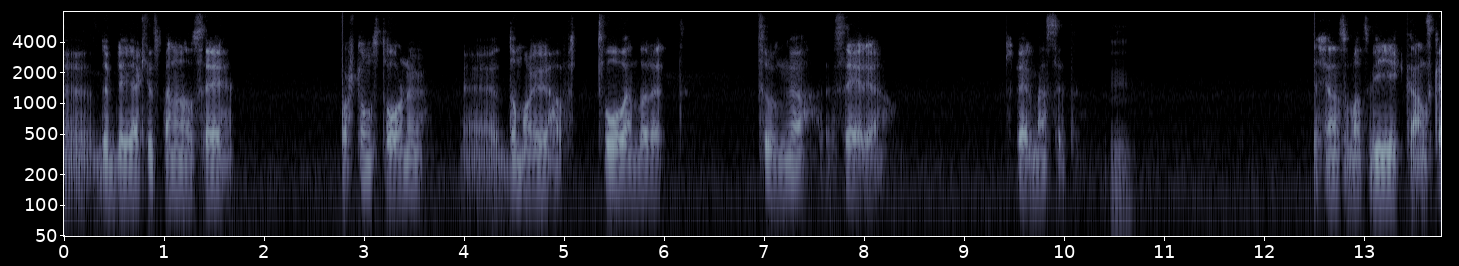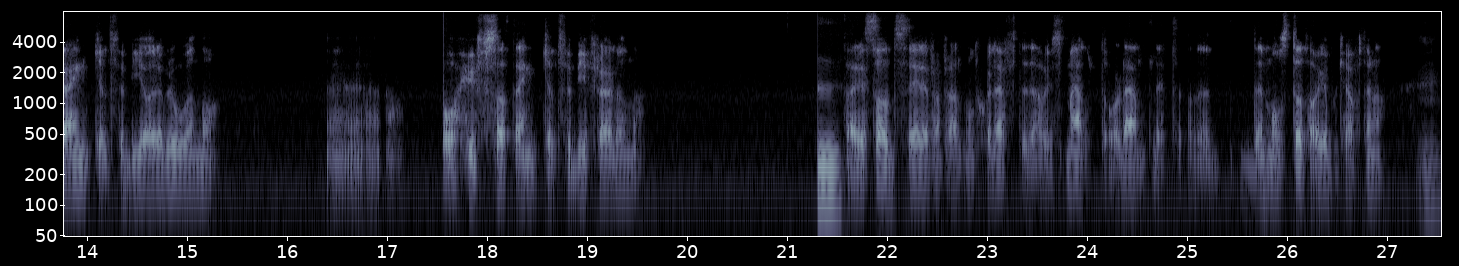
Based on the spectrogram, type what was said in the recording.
Eh, det blir jäkligt spännande att se var de står nu. Eh, de har ju haft två ändå rätt tunga serier spelmässigt. Mm. Det känns som att vi gick ganska enkelt förbi Örebro ändå. Eh, och hyfsat enkelt förbi Frölunda. Mm. Färjestads serie framförallt mot Skellefteå, det har ju smält ordentligt. Det, det måste ha tagit på krafterna. Mm.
